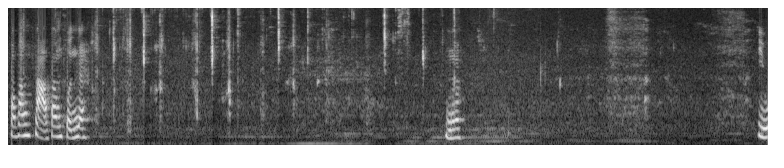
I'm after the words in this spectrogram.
พอฟังสาวฟังฝนเลยเนาะหิว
